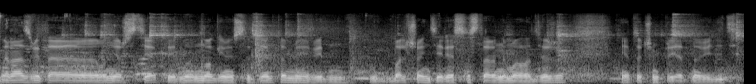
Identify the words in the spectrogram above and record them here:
развитый университет, и мы многими студентами видим большой интерес со стороны молодежи. И это очень приятно видеть.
